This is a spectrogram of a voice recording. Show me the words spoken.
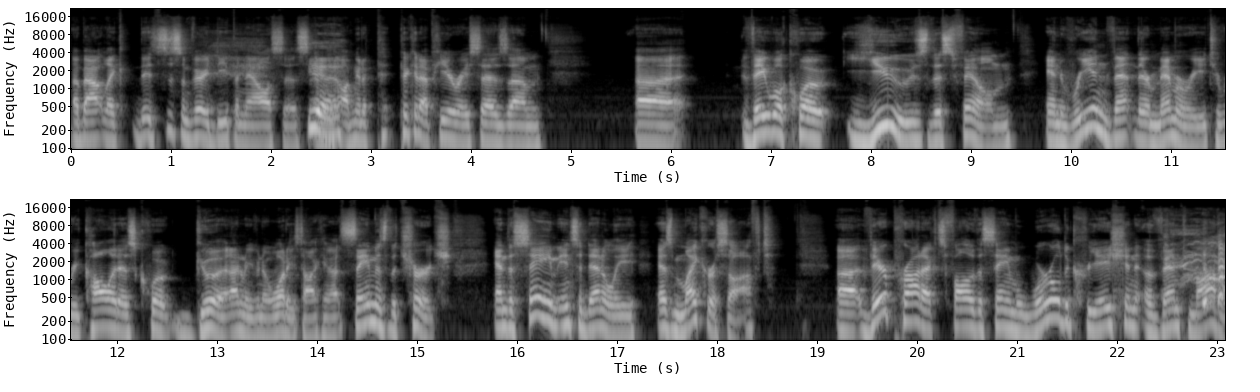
about like this is some very deep analysis. and Yeah. I'm gonna p- pick it up here where he says, um, uh, they will quote use this film and reinvent their memory to recall it as quote good. I don't even know what he's talking about. Same as the church, and the same, incidentally, as Microsoft. Uh, their products follow the same world creation event model.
